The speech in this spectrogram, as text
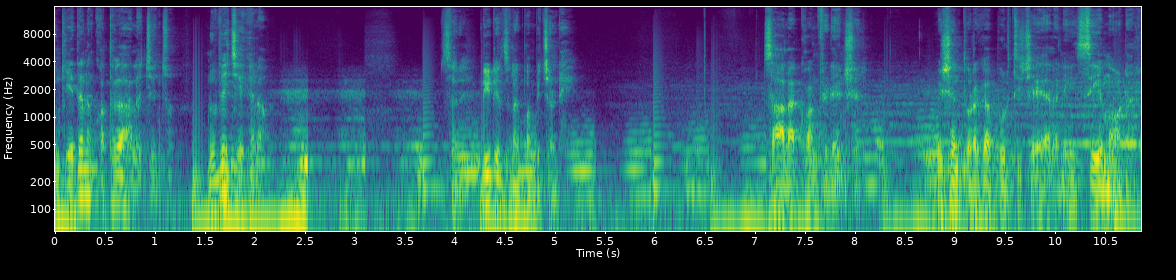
ఇంకేదైనా కొత్తగా ఆలోచించు నువ్వే చేయగలవు సరే డీటెయిల్స్ నాకు పంపించండి చాలా కాన్ఫిడెన్షియల్ మిషన్ త్వరగా పూర్తి చేయాలని సీఎం ఆర్డర్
